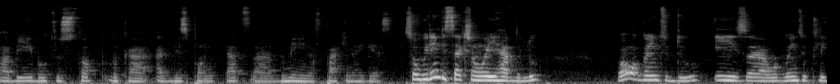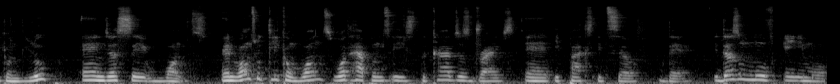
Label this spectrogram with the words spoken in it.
uh, be able to stop the car at this point. That's uh, the meaning of parking i guess. So within the section where you have the loop what we're going to do is uh, we're going to click on loop and just say once. And once we click on once what happens is the car just drives and it parks itself there. It doesn't move anymore.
